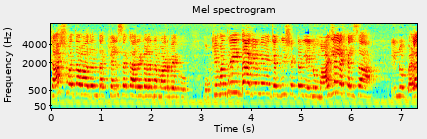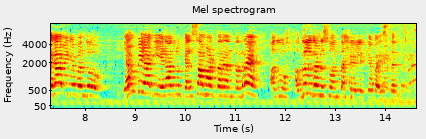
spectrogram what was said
ಶಾಶ್ವತವಾದಂತ ಕೆಲಸ ಕಾರ್ಯಗಳನ್ನ ಮಾಡಬೇಕು. ಮುಖ್ಯಮಂತ್ರಿ ಇದ್ದಾಗ್ಲೇ ಜಗದೀಶ್ ಶೆಟ್ಟರ್ ಏನು ಮಾಡ್ಲಿಲ್ಲ ಕೆಲಸ. ಇನ್ನು ಬೆಳಗಾವಿಗೆ ಬಂದು ಎಂ ಆಗಿ ಏನಾದ್ರೂ ಕೆಲಸ ಮಾಡ್ತಾರೆ ಅಂತಂದ್ರೆ ಅದು ಹಗಲುಗಣಸು ಅಂತ ಹೇಳಲಿಕ್ಕೆ ಬಯಸ್ತೇನೆ.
